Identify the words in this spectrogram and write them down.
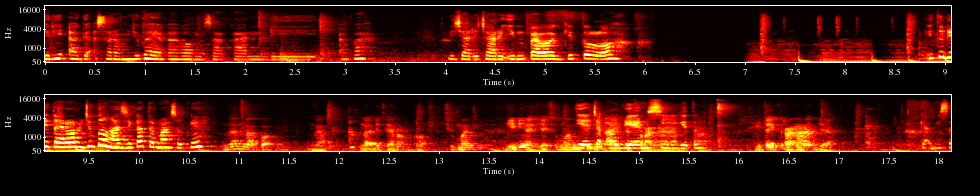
jadi agak serem juga ya kak kalau misalkan di apa dicari-cari intel gitu loh. Itu diteror juga nggak sih kak termasuknya? Enggak enggak kok. Enggak enggak diteror kok. Cuman gini aja cuman Diajak audiensi gitu. minta keterangan aja. Nggak bisa.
